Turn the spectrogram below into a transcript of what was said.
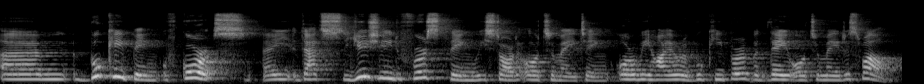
Um, bookkeeping, of course, uh, that's usually the first thing we start automating or we hire a bookkeeper, but they automate as well.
